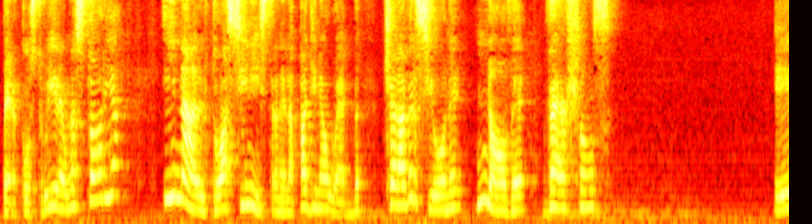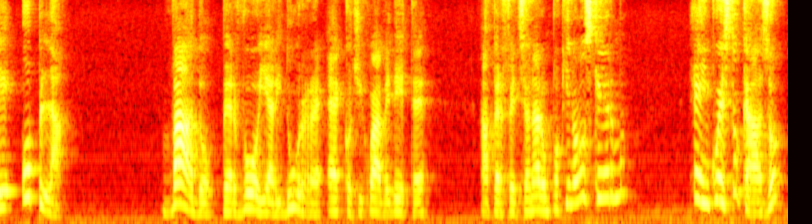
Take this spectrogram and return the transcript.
per costruire una storia, in alto a sinistra nella pagina web c'è la versione 9 versions. E opla! Vado per voi a ridurre, eccoci qua, vedete? A perfezionare un pochino lo schermo. E in questo caso,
